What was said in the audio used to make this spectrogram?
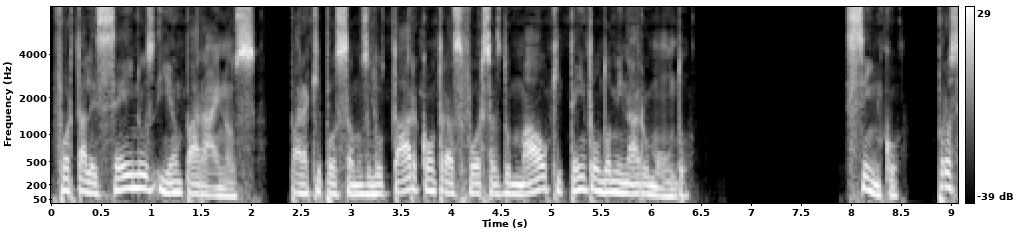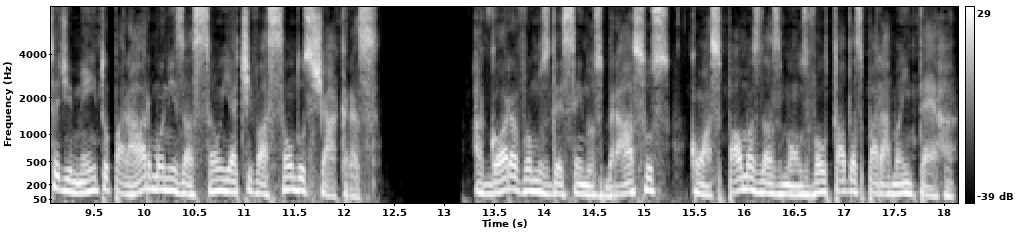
fortalecei-nos e amparai-nos, para que possamos lutar contra as forças do mal que tentam dominar o mundo. 5. Procedimento para harmonização e ativação dos chakras. Agora vamos descendo os braços, com as palmas das mãos voltadas para a Mãe Terra,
